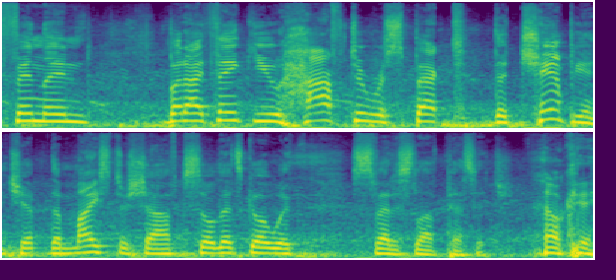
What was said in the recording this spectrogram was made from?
Finland. But I think you have to respect the championship, the Meisterschaft. So let's go with Svetislav Pesic. Okay.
